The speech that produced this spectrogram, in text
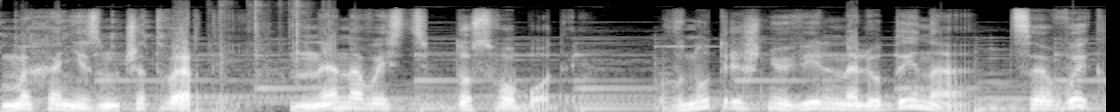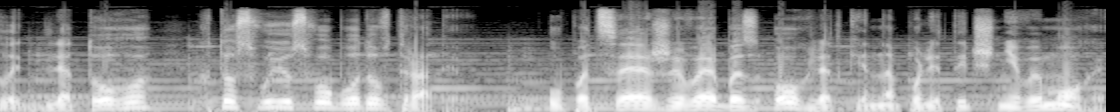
Механізм четвертий ненависть до свободи. Внутрішньо вільна людина це виклик для того, хто свою свободу втратив. УПЦ живе без оглядки на політичні вимоги.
